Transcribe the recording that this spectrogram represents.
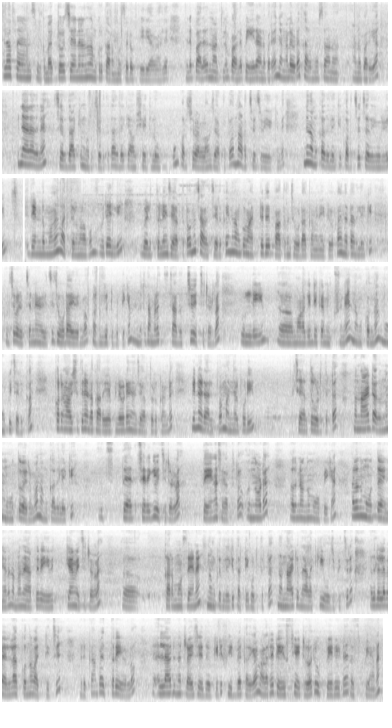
Hello friends welcome back to our ചാനലിൽ നിന്ന് നമുക്കൊരു കർമ്മൂസയുടെ ഉപ്പേരിയാവാം അല്ലേ? ഇതിന് പല നാട്ടിലും പല പേരാണ് പറയുക ഞങ്ങളുടെ ഇവിടെ കർമ്മൂസ ആണ് ആണ് പറയുക അപ്പം ഞാനതിനെ ചെറുതാക്കി മുറിച്ചെടുത്തിട്ട് അതിലേക്ക് ആവശ്യമായിട്ടുള്ള ഉപ്പും കുറച്ച് വെള്ളവും ചേർത്തിട്ട് ഒന്ന് അടച്ചു വെച്ച് വേവിക്കണ്ടേ. ഇനി നമുക്കതിലേക്ക് കുറച്ച് ചെറിയുള്ളിയും രണ്ട് മൂന്ന് വറ്റൽമുളകും ഒരു അല്ലി വെളുത്തുള്ളിയും ചേർത്തിട്ട് ഒന്ന് ചതച്ചെടുക്കുക. ഇനി നമുക്ക് മറ്റൊരു പാത്രം ചൂടാക്കാനായിട്ട് വെക്കാം. എന്നിട്ട് അതിലേക്ക് കുറച്ച് വെളിച്ചെണ്ണ ഒഴിച്ച് ചൂടായി വരുമ്പോൾ കടുകിട്ട് പൊട്ടിക്കും. എന്നിട്ട് നമ്മൾ ചതച്ച് വെച്ചിട്ടുള്ള ഉള്ളിയും മുളകിന്റെയൊക്കെ മിക്സിനെ നമുക്കൊന്ന് മൂപ്പിച്ചെടുക്കാം. കുറേ ആവശ്യത്തിനുള്ള കറിവേപ്പിലയൂടെ ഞാൻ ചേർത്ത് കൊടുക്കുന്നുണ്ട്. പിന്നെ ഒരല്പം മഞ്ഞൾപ്പൊടിയും ചേർത്ത് കൊടുത്തിട്ട് നന്നായിട്ട് അതൊന്ന് മൂത്ത് വരുമ്പോൾ നമുക്കതിലേക്ക് ചിരകി വെച്ചിട്ടുള്ള തേങ്ങ ചേർത്തിട്ട് ഒന്നുകൂടെ അതിനൊന്ന് മൂപ്പിക്കാം. അതൊന്ന് മൂത്ത് കഴിഞ്ഞാൽ നമ്മൾ നേരത്തെ വേവിക്കാൻ വെച്ചിട്ടുള്ള കർമൂസേനെ നമുക്കിതിലേക്ക് തട്ടി കൊടുത്തിട്ട് നന്നായിട്ടൊന്ന് ഇളക്കി യോജിപ്പിച്ചിട്ട് അതിലുള്ള വെള്ളമൊക്കെ ഒന്ന് വറ്റിച്ച് എടുക്കാം. അപ്പോൾ ഇത്രയേ ഉള്ളൂ. എല്ലാവരും ഒന്ന് ട്രൈ ചെയ്ത് നോക്കിയിട്ട് ഫീഡ്ബാക്ക് അറിയാം. വളരെ ടേസ്റ്റി ആയിട്ടുള്ള ഒരു ഉപ്പേരിയുടെ റെസിപ്പിയാണ്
